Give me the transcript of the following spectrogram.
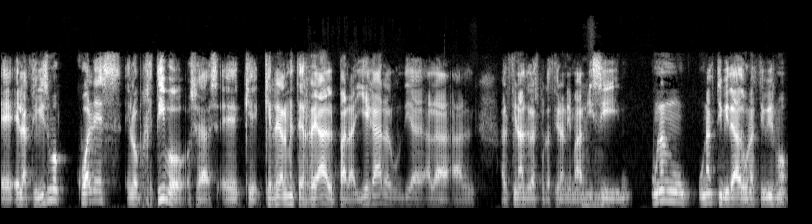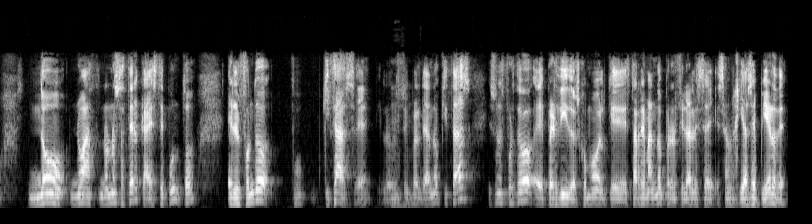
eh, el activismo, cuál es el objetivo, o sea, eh, que, que, realmente es real para llegar algún día a la, al, al, final de la explotación animal. Y si una, una actividad o un activismo no, no, no nos acerca a este punto, en el fondo quizás, ¿eh? lo estoy planteando, quizás es un esfuerzo eh, perdido, es como el que está remando, pero al final esa energía se pierde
